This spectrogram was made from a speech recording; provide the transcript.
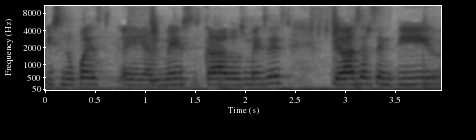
y si no puedes eh, al mes, cada dos meses, te va a hacer sentir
